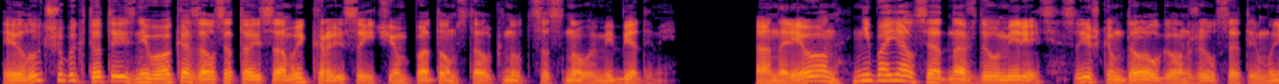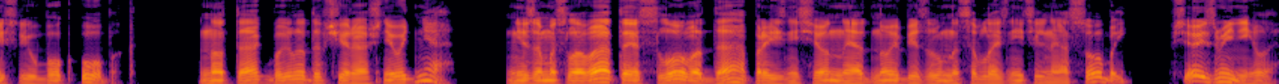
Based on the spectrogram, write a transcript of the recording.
И лучше бы кто-то из него оказался той самой крысой, чем потом столкнуться с новыми бедами. Анарион не боялся однажды умереть, слишком долго он жил с этой мыслью бок о бок. Но так было до вчерашнего дня. Незамысловатое слово «да», произнесенное одной безумно соблазнительной особой, все изменило.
